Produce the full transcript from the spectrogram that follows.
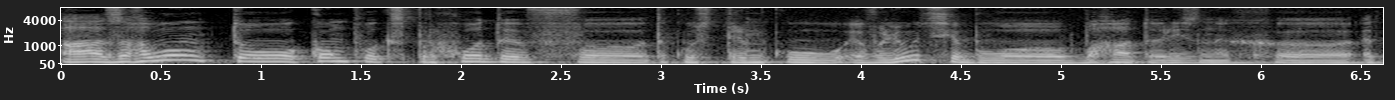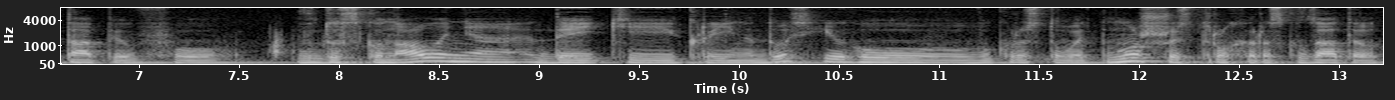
А загалом то комплекс проходив е, таку стрімку еволюцію. Було багато різних е, етапів е, вдосконалення. Деякі країни досі його використовують. Можеш щось трохи розказати? От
